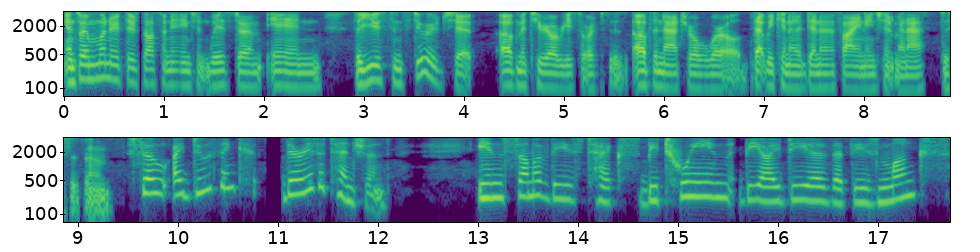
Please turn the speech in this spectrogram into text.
And so I'm wondering if there's also an ancient wisdom in the use and stewardship of material resources of the natural world that we can identify in ancient monasticism. So I do think there is a tension in some of these texts between the idea that these monks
